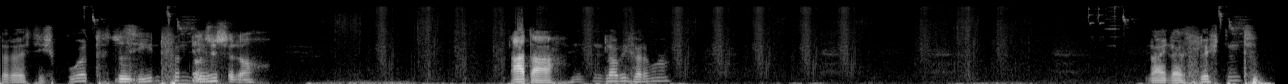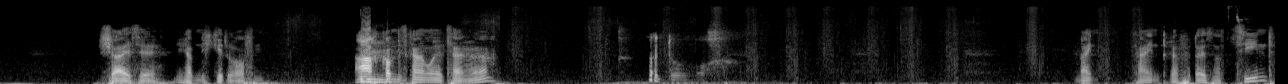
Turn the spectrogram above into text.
So, da ist die Spur zu Hm. ziehen von Da dem. siehst du doch. Ah, da. Hinten, glaube ich, warte mal. Nein, da ist flüchtend. Scheiße, ich habe nicht getroffen. Ach Hm. komm, das kann wohl nicht sein, oder? Na doch. Nein, kein Treffer, da ist noch ziehend.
